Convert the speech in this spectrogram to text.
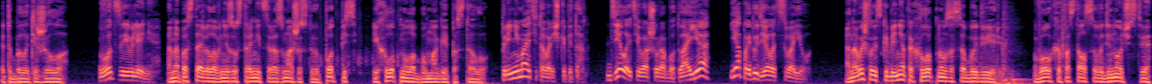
Это было тяжело. «Вот заявление». Она поставила внизу страницы размашистую подпись и хлопнула бумагой по столу. «Принимайте, товарищ капитан. Делайте вашу работу, а я... я пойду делать свою». Она вышла из кабинета, хлопнув за собой дверью. Волхов остался в одиночестве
